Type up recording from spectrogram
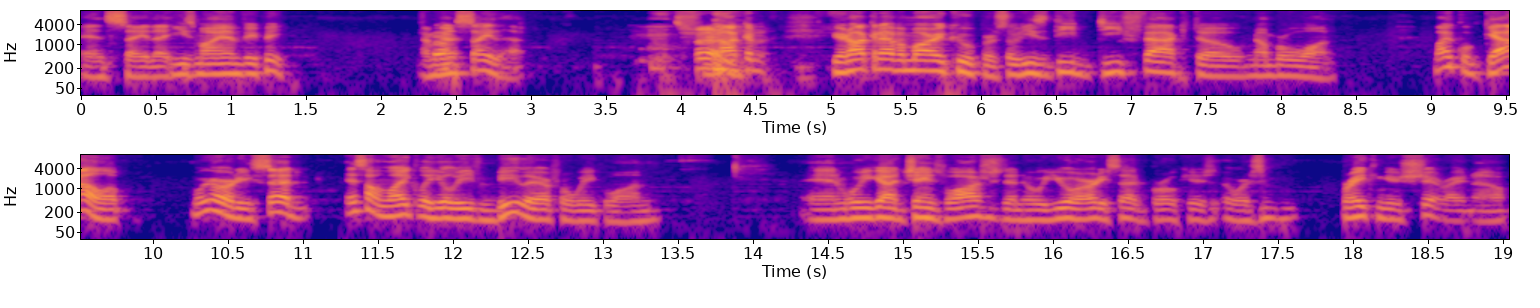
and say that he's my MVP. I'm going to say that. It's fair. You're not to you're not to have Amari Cooper, so he's the de facto number 1. Michael Gallup, we already said it's unlikely he'll even be there for week one. And we got James Washington, who you already said broke his or is breaking his shit right now.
